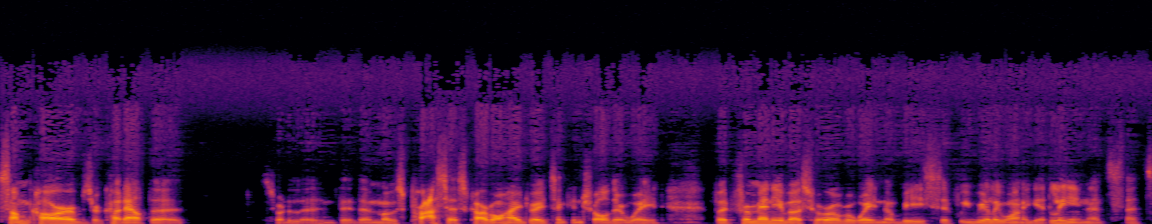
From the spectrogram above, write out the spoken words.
some carbs or cut out the sort of the, the, the, most processed carbohydrates and control their weight. But for many of us who are overweight and obese, if we really want to get lean, that's that's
